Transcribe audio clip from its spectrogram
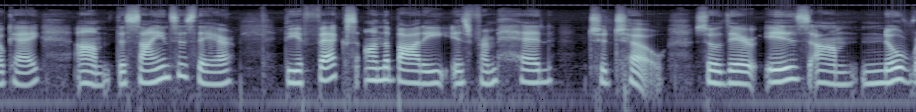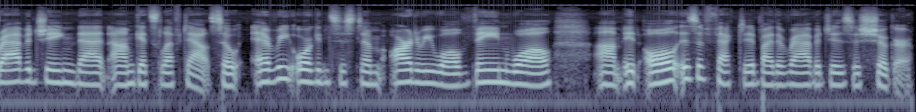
Okay, um, the science is there. The effects on the body is from head to toe. So there is um, no ravaging that um, gets left out. So every organ system, artery wall, vein wall, um, it all is affected by the ravages of sugar.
